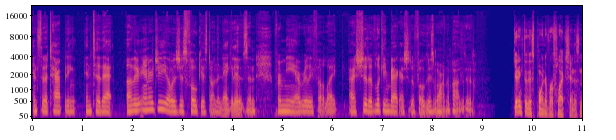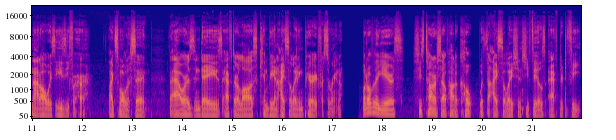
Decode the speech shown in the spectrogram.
Instead of tapping into that other energy, I was just focused on the negatives. And for me, I really felt like I should have, looking back, I should have focused more on the positive. Getting to this point of reflection is not always easy for her. Like Smoller said, the hours and days after a loss can be an isolating period for Serena. But over the years, she's taught herself how to cope with the isolation she feels after defeat.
